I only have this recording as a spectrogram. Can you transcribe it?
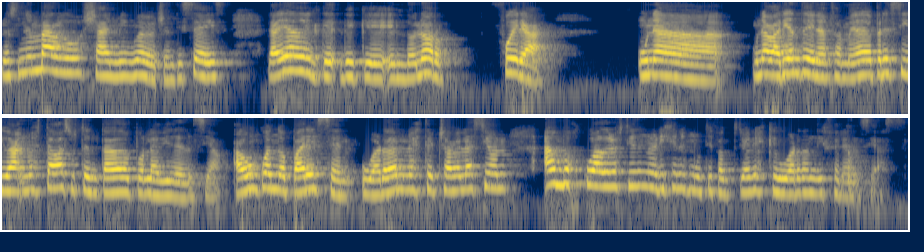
pero sin embargo, ya en 1986, la idea de que, de que el dolor fuera una una variante de la enfermedad depresiva no estaba sustentada por la evidencia. Aun cuando parecen guardar una estrecha relación, ambos cuadros tienen orígenes multifactoriales que guardan diferencias.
